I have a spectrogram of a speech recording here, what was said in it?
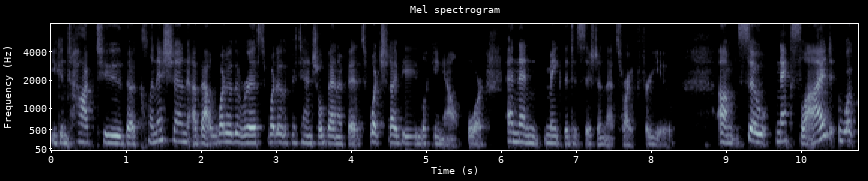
You can talk to the clinician about what are the risks, what are the potential benefits, what should I be looking out for, and then make the decision that's right for you. Um, so next slide, what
